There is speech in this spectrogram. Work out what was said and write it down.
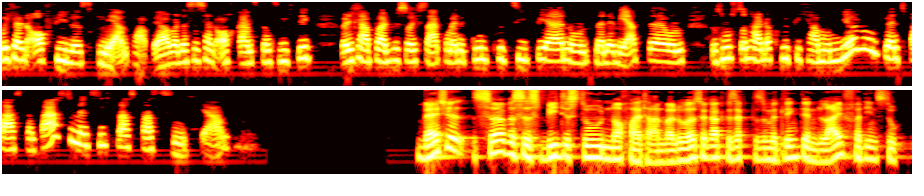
wo ich halt auch vieles gelernt habe. Ja, aber das ist halt auch ganz, ganz wichtig, weil ich habe halt, wie soll ich sagen, meine Grundprinzipien und meine Werte und das muss dann halt auch wirklich harmonieren und wenn es passt, dann passt und wenn es nicht passt, passt es nicht, ja. Welche Services bietest du noch weiter an? Weil du hast ja gerade gesagt, also mit LinkedIn Live verdienst du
